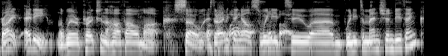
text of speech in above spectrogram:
Right, Eddie, we're approaching the half hour mark. So, is okay, there anything well, else we need to um, we need to mention? Do you think?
